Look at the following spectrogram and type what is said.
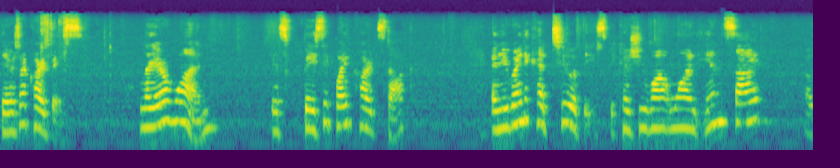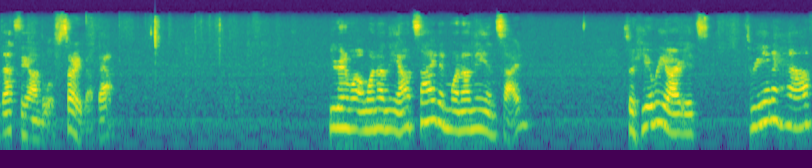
There's our card base. Layer one is basic white cardstock. And you're going to cut two of these because you want one inside. Oh, that's the envelope. Sorry about that. You're going to want one on the outside and one on the inside. So here we are. It's three and a half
